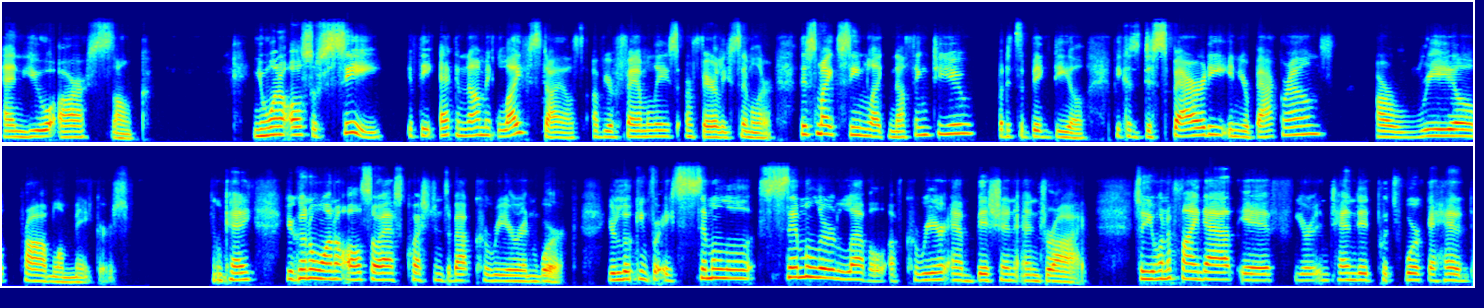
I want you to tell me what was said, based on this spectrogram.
and you are sunk. You want to also see if the economic lifestyles of your families are fairly similar. This might seem like nothing to you, but it's a big deal because disparity in your backgrounds are real problem makers. Okay. You're going to want to also ask questions about career and work. You're looking for a similar, similar level of career ambition and drive. So you want to find out if your intended puts work ahead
